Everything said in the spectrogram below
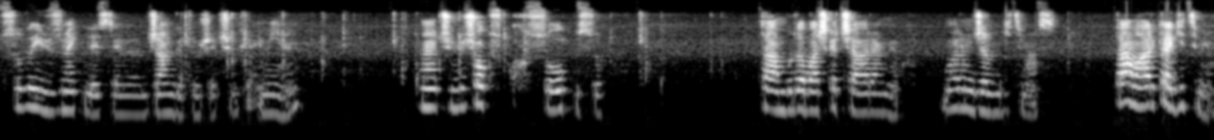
Suda yüzmek bile istemiyorum. Can götürecek çünkü eminim. Ha, çünkü çok so- soğuk bir su. Tamam burada başka çarem yok. Umarım canım gitmez. Tamam harika gitmiyor.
